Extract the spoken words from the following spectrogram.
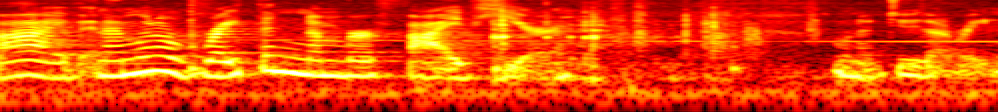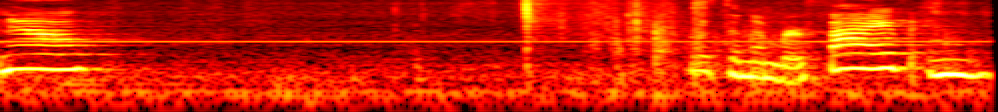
five. And I'm gonna write the number five here. I'm gonna do that right now. Write the number five, and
